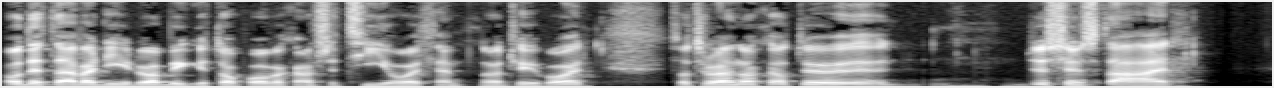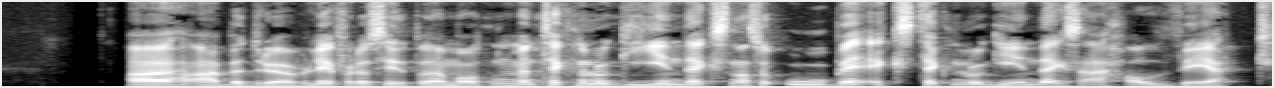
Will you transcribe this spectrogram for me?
Og dette er verdier du har bygget opp over kanskje 10 år, 15 år, 20 år. Så tror jeg nok at du, du syns det er er, bedrøvelig, for å si det på den måten. Men teknologiindeksen, altså OBX teknologiindeks, er halvert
